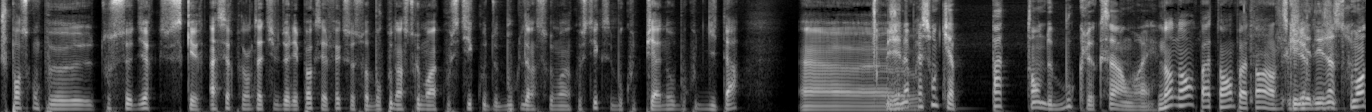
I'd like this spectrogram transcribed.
je pense qu'on peut tous se dire que ce qui est assez représentatif de l'époque, c'est le fait que ce soit beaucoup d'instruments acoustiques ou de boucles d'instruments acoustiques. C'est beaucoup de piano, beaucoup de guitare. Euh, J'ai l'impression qu'il n'y a pas tant de boucles que ça en vrai. Non, non, pas tant, pas tant. Alors, Parce qu'il y a des instruments,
